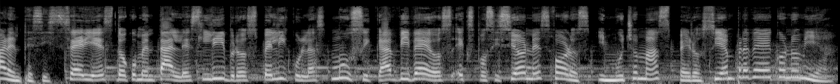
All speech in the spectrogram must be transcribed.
Paréntesis. Series, documentales, libros, películas, música, videos, exposiciones, foros y mucho más, pero siempre de economía.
